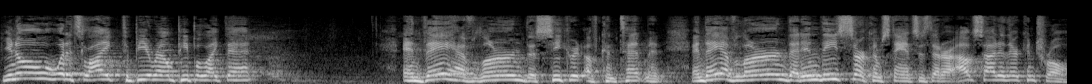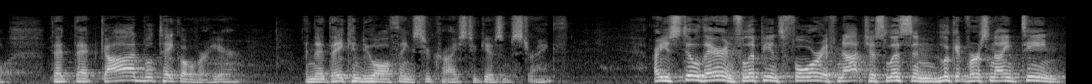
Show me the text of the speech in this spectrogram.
You know what it's like to be around people like that? And they have learned the secret of contentment. And they have learned that in these circumstances that are outside of their control, that, that God will take over here and that they can do all things through Christ who gives them strength. Are you still there in Philippians 4? If not, just listen. Look at verse 19.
